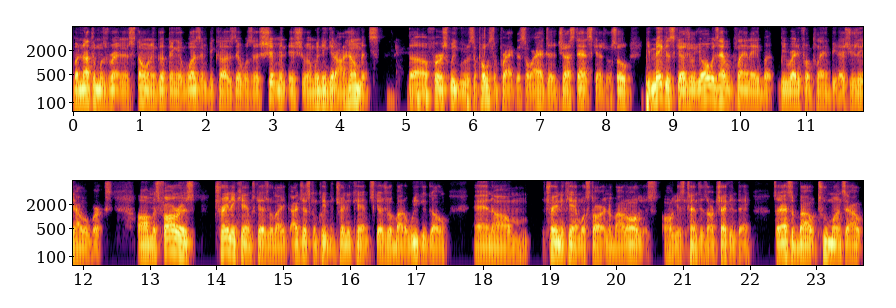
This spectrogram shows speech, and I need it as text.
but nothing was written in stone. And good thing it wasn't because there was a shipment issue and we didn't get our helmets the first week we were supposed to practice. So I had to adjust that schedule. So you make a schedule, you always have a plan A, but be ready for a plan B. That's usually how it works. Um, as far as training camp schedule, like I just completed the training camp schedule about a week ago, and um, training camp will start in about August. August 10th is our check-in day. So that's about two months out.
